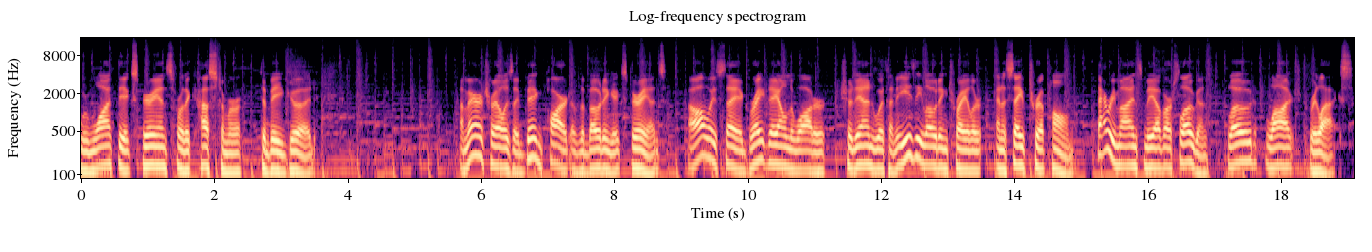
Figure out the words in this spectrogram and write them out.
We want the experience for the customer to be good. Ameratrail is a big part of the boating experience. I always say a great day on the water should end with an easy loading trailer and a safe trip home. That reminds me of our slogan, load, launch, relax.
